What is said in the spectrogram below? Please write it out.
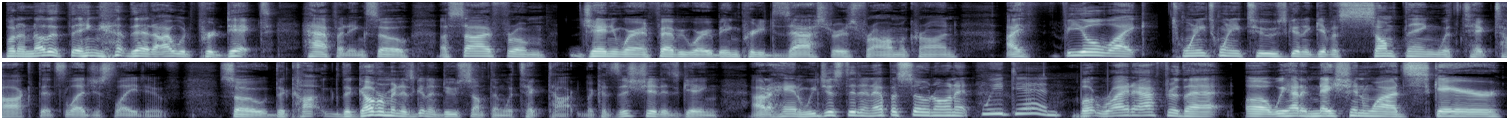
But another thing that I would predict happening. So aside from January and February being pretty disastrous for Omicron, I feel like 2022 is going to give us something with TikTok that's legislative. So the co- the government is going to do something with TikTok because this shit is getting out of hand. We just did an episode on it. We did. But right after that, uh, we had a nationwide scare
